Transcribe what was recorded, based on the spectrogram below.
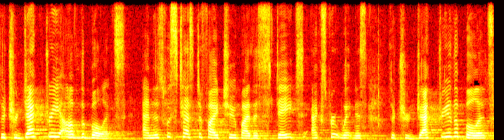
The trajectory of the bullets, and this was testified to by the state's expert witness, the trajectory of the bullets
